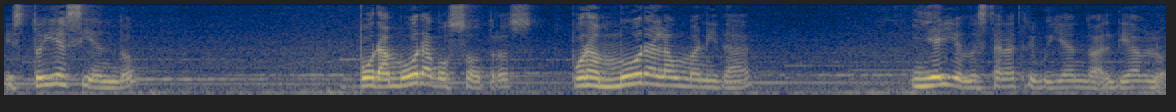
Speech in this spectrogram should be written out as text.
estoy haciendo por amor a vosotros, por amor a la humanidad, y ellos lo están atribuyendo al diablo,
